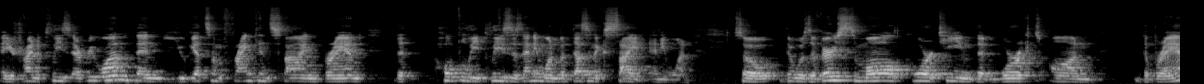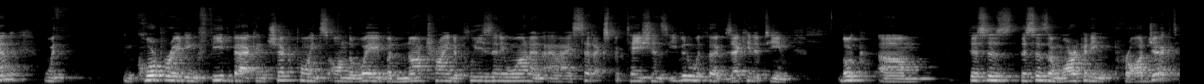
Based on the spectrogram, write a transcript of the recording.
and you're trying to please everyone then you get some frankenstein brand that hopefully pleases anyone but doesn't excite anyone so there was a very small core team that worked on the brand with incorporating feedback and checkpoints on the way, but not trying to please anyone. And, and I set expectations, even with the executive team. Look, um, this is this is a marketing project.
